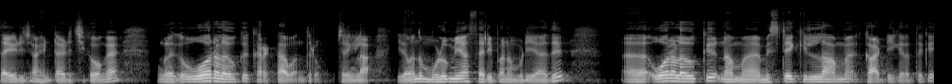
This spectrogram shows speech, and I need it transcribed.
சைடு ஜாயிண்ட் அடிச்சுக்கோங்க. உங்களுக்கு ஓரளவுக்கு கரெக்டாக வந்துடும் சரிங்களா? இதை வந்து முழுமையாக சரி பண்ண முடியாது. ஓரளவுக்கு நம்ம மிஸ்டேக் இல்லாமல் காட்டிக்கிறதுக்கு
